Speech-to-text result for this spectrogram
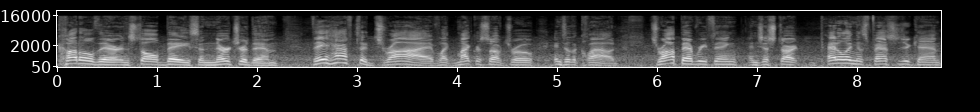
cuddle their install base and nurture them, they have to drive, like Microsoft drove into the cloud. Drop everything and just start pedaling as fast as you can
